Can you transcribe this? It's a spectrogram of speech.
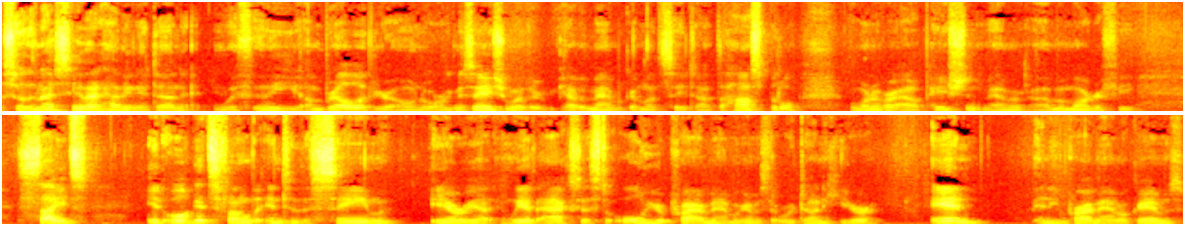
So the nice thing about having it done within the umbrella of your own organization, whether you have a mammogram, let's say, down at the hospital or one of our outpatient uh, mammography sites, it all gets funneled into the same area, and we have access to all your prior mammograms that were done here and any prior mammograms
